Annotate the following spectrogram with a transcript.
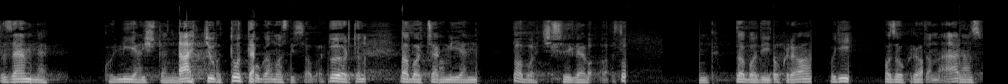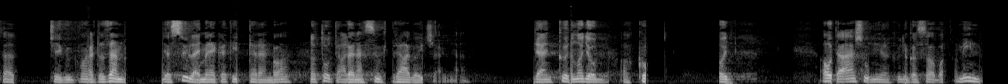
Az embernek, hogy milyen Isten. Látjuk, a totál fogalmazni szabad. Börtön, szabadság, amilyen szabadsége szabadítokra, hogy így azokra a márnász felségük van, mert az ember, hogy a szülei, melyeket itt terembe, a totál ennek szükség drágaitságnál minden köt nagyobb, akkor, hogy a társú nélkül a szabad, a mind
